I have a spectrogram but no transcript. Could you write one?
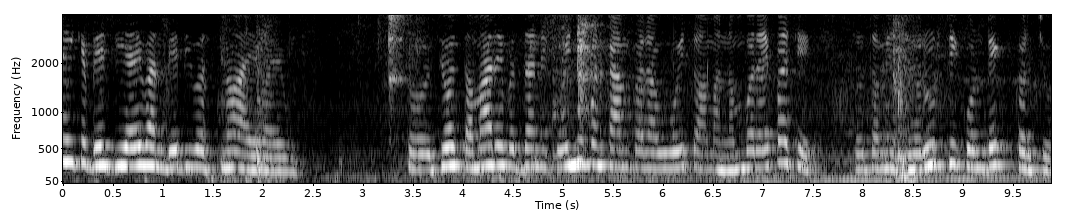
નહીં કે બે દી આવ્યા ને બે દિવસ ન આવ્યા એવું. તો જો તમારે બધાને કોઈને પણ કામ કરાવવું હોય તો આમાં નંબર આપ્યા છે, તો તમે જરૂરથી કોન્ટેક કરજો.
